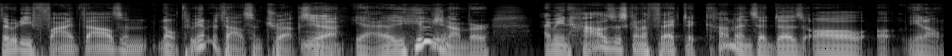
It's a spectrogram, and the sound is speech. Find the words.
35,000, no, 300,000 trucks. Yeah. Yeah, a huge number. I mean, how is this going to affect a Cummins that does all, uh, you know,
